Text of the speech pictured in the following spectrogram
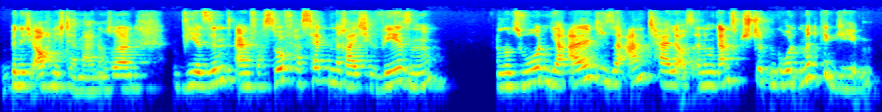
bin ich auch nicht der Meinung, sondern wir sind einfach so facettenreiche Wesen und uns wurden ja all diese Anteile aus einem ganz bestimmten Grund mitgegeben.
